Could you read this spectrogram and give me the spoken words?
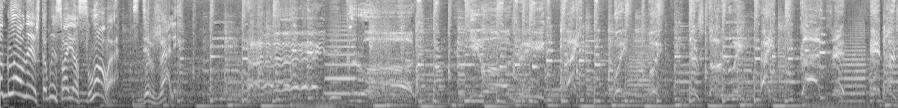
Но главное, что мы свое слово сдержали. Эй, Грош! Ежик! Ай! Ой, ой! Да что ж вы? Ай! Как же? Это ж...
